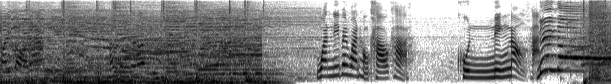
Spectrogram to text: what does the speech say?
ไปต่อนะฮะทั้งสองนะครับ วันนี้เป็นวันของเขาค่ะ คุณนิ้งหน่องค่ะ นิ่งหน่องนิ่ง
